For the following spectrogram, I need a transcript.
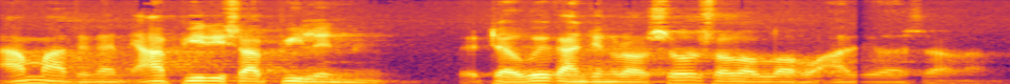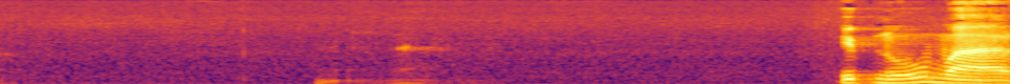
Ama dengan abiri sabilin. Dawuh Kanjeng Rasul sallallahu alaihi wasallam. Ibnu Umar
